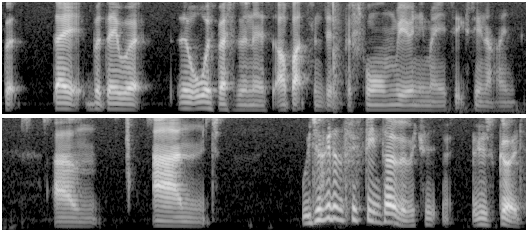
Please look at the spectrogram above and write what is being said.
but they but they were they were always better than us. Our batsmen didn't perform. We only made sixty nine, um, and we took it to the 15th over, which was, which was good.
